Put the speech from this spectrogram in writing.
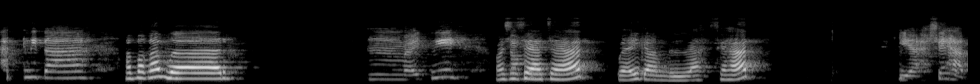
Hai Nita. Apa kabar? Hmm, baik nih. Masih sehat-sehat? Baik, Alhamdulillah. Sehat? Iya, sehat.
